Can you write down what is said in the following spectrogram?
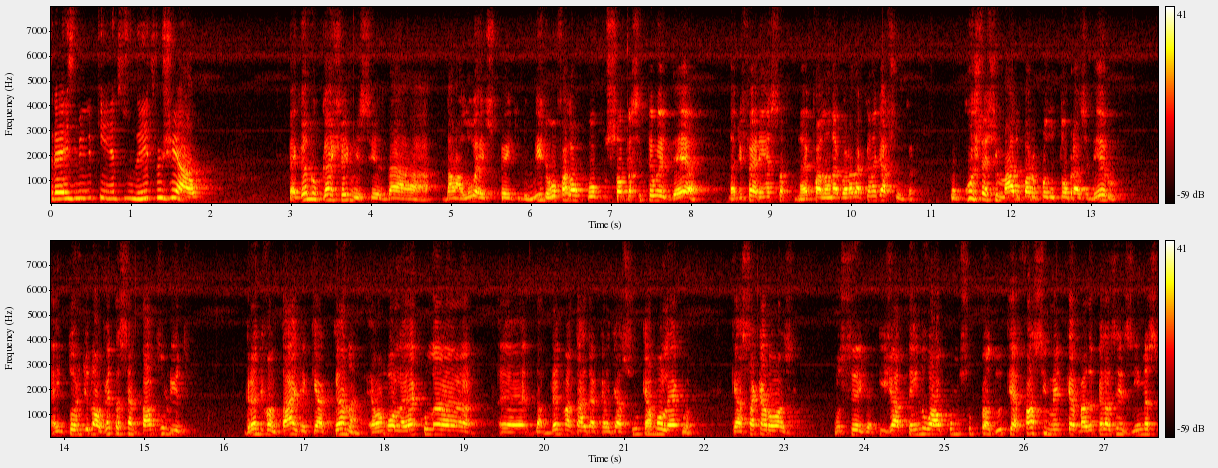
3.500 litros de álcool. Pegando o gancho aí, Messias, da, da Malu a respeito do milho, eu vou falar um pouco só para você ter uma ideia da diferença, né, falando agora da cana-de-açúcar. O custo estimado para o produtor brasileiro é em torno de 90 centavos o litro. Grande vantagem é que a cana é uma molécula, é, da grande vantagem da cana-de-açúcar é a molécula que é a sacarose, ou seja, que já tem no álcool como subproduto e é facilmente quebrada pelas enzimas,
